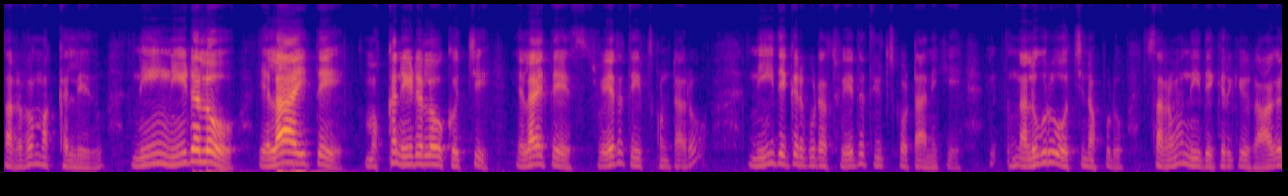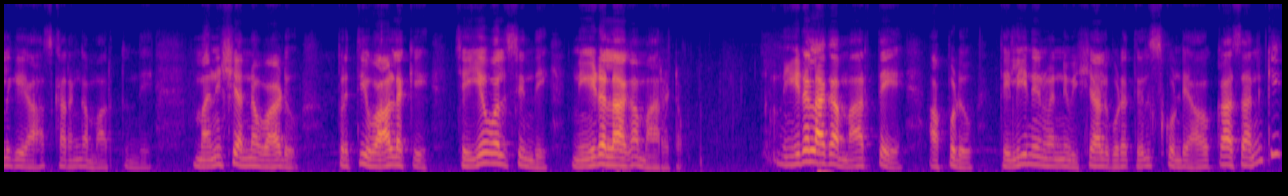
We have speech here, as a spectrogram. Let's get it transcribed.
సర్వం అక్కర్లేదు నీ నీడలో ఎలా అయితే మొక్క నీడలోకి వచ్చి ఎలా అయితే స్వేద తీర్చుకుంటారో నీ దగ్గర కూడా స్వేద తీర్చుకోవటానికి నలుగురు వచ్చినప్పుడు సర్వం నీ దగ్గరికి రాగలిగే ఆస్కారంగా మారుతుంది. మనిషి అన్నవాడు ప్రతి వాళ్ళకి చెయ్యవలసింది నీడలాగా మారటం. నీడలాగా మారితే అప్పుడు తెలియనివన్నీ విషయాలు కూడా తెలుసుకునే అవకాశానికి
